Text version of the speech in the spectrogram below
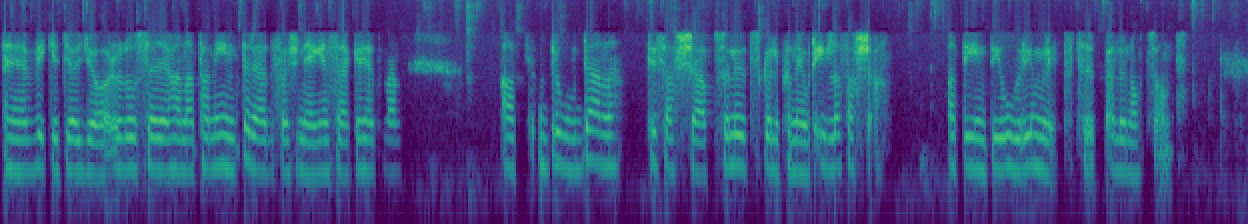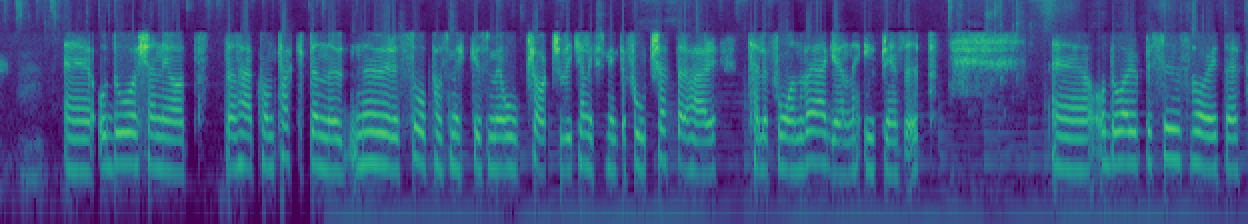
Eh, vilket jag gör. Och då säger han att han är inte är rädd för sin egen säkerhet men att brodern till Sasha absolut skulle kunna gjort illa Sasha. Att det inte är orimligt, typ, eller något sånt. Eh, och då känner jag att den här kontakten nu, nu är det så pass mycket som är oklart så vi kan liksom inte fortsätta det här telefonvägen i princip. Eh, och då har det precis varit ett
